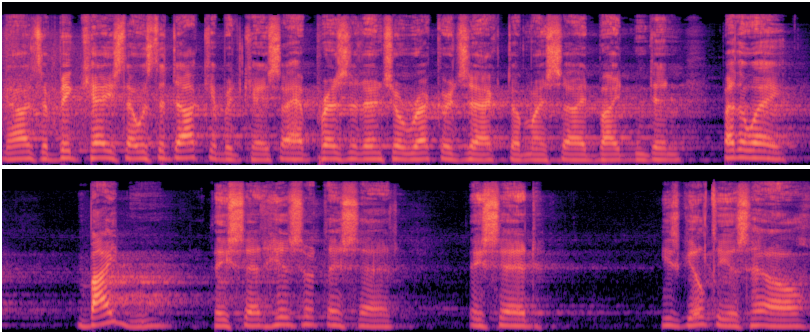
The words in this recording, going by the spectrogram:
Now it's a big case. That was the document case. I have Presidential Records Act on my side. Biden didn't. By the way, Biden, they said, here's what they said. They said, he's guilty as hell,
